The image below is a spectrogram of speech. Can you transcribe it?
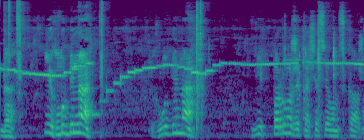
Да. І глибина. Глибина від порожика, зараз я вам скажу.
